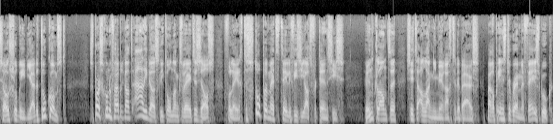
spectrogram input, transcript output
social media de toekomst. Sportschoenenfabrikant Adidas liet ondanks weten zelfs volledig te stoppen met televisieadvertenties. Hun klanten zitten al lang niet meer achter de buis, maar op Instagram en Facebook.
